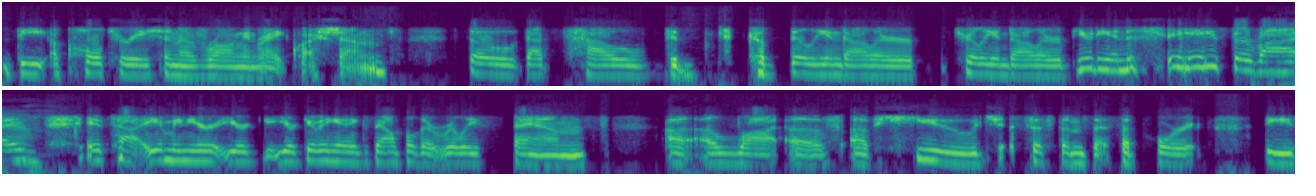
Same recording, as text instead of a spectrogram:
the acculturation of wrong and right questions. So that's how the billion dollar, trillion dollar beauty industry survives. Yeah. It's how I mean you're you're you're giving an example that really spans a, lot of, of huge systems that support these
